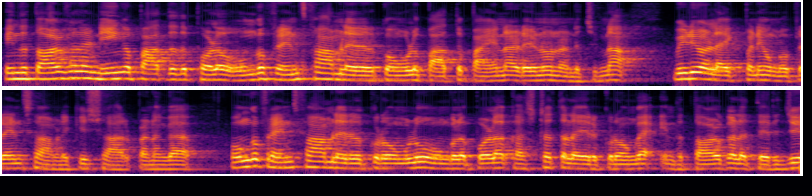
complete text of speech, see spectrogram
இந்த தாள்களை நீங்கள் பார்த்தது போல் உங்கள் ஃப்ரெண்ட்ஸ் ஃபேமிலியில் இருக்கவங்களும் பார்த்து பயனடையணும்னு நினச்சிங்கன்னா வீடியோ லைக் பண்ணி உங்கள் ஃப்ரெண்ட்ஸ் ஃபேமிலிக்கு ஷேர் பண்ணுங்கள் உங்கள் ஃப்ரெண்ட்ஸ் ஃபேமிலியில் இருக்கிறவங்களும் உங்களை போல் கஷ்டத்தில் இருக்கிறவங்க இந்த தாள்களை தெரிஞ்சு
